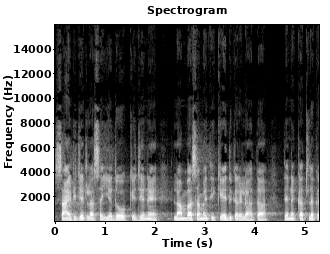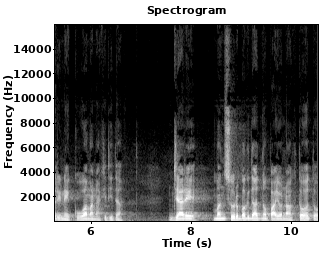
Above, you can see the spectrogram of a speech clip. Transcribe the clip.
સાઠ જેટલા સૈયદો કે જેને લાંબા સમયથી કેદ કરેલા હતા, તેને કત્લ કરીને કૂવામાં નાખી દીધા. જ્યારે મનસૂર બગદાદનો પાયો નાખતો હતો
